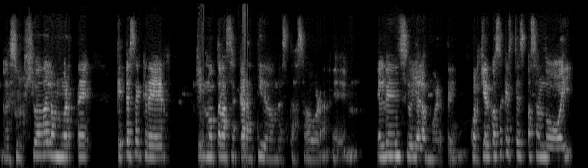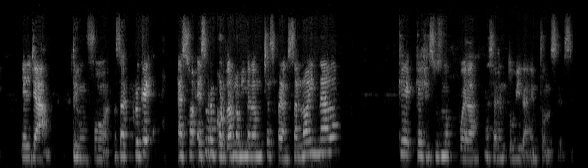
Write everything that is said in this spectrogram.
resurgió de la muerte, que te hace creer que no te va a sacar a ti de donde estás ahora. Eh, él venció ya la muerte. Cualquier cosa que estés pasando hoy, Él ya triunfó. O sea, creo que eso, eso recordarlo a mí me da mucha esperanza. no hay nada que, que Jesús no pueda hacer en tu vida. Entonces,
